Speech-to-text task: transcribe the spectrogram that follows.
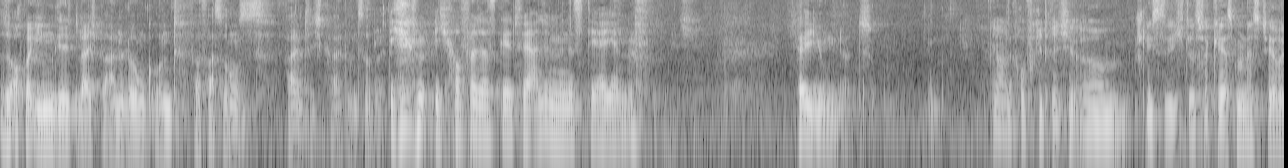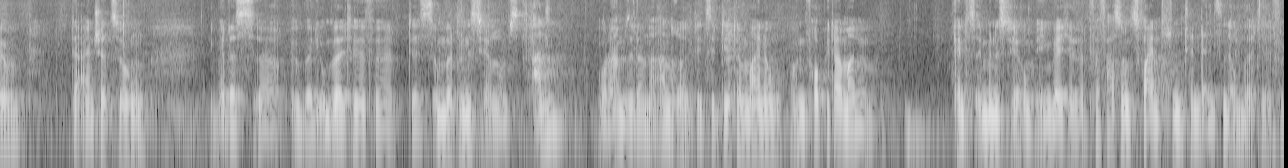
Also auch bei Ihnen gilt Gleichbehandlung und Verfassungsfeindlichkeit und so weiter. Ich, ich hoffe, das gilt für alle Ministerien. Herr Jung dazu. Ja, und Frau Friedrich, äh, schließt sich das Verkehrsministerium der Einschätzung über, das, äh, über die Umwelthilfe des Umweltministeriums an? Oder haben Sie da eine andere dezidierte Meinung? Und Frau Petermann, kennt das Innenministerium irgendwelche verfassungsfeindlichen Tendenzen der Umwelthilfe?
